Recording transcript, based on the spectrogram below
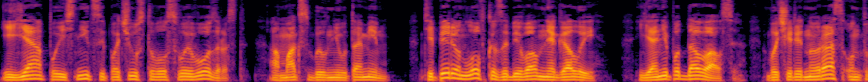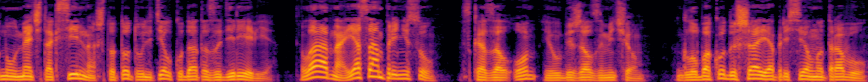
И я поясницей почувствовал свой возраст, а Макс был неутомим. Теперь он ловко забивал мне голы. Я не поддавался. В очередной раз он пнул мяч так сильно, что тот улетел куда-то за деревья. «Ладно, я сам принесу», — сказал он и убежал за мячом. Глубоко дыша, я присел на траву.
